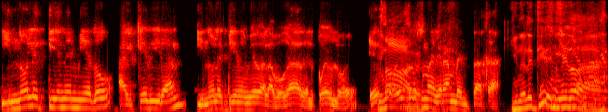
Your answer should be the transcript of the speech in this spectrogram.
y no le tiene miedo al qué dirán y no le tiene miedo a la abogada del pueblo. ¿eh? Eso, no, eso, es una gran ventaja. Y no le tiene eso miedo se llama, a...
